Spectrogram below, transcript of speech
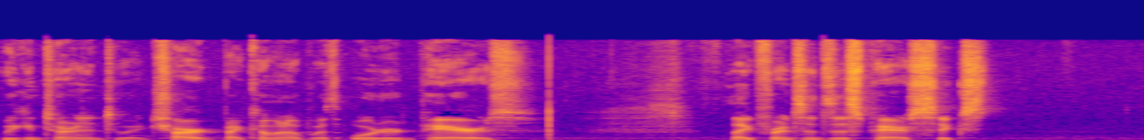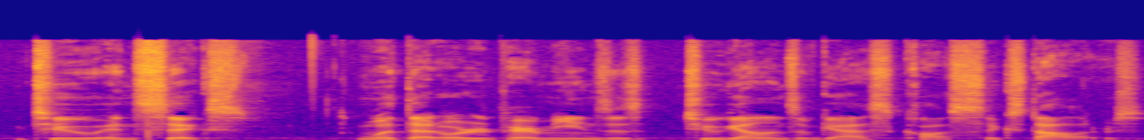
We can turn it into a chart by coming up with ordered pairs like for instance this pair 6 2 and 6, what that ordered pair means is 2 gallons of gas costs $6.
